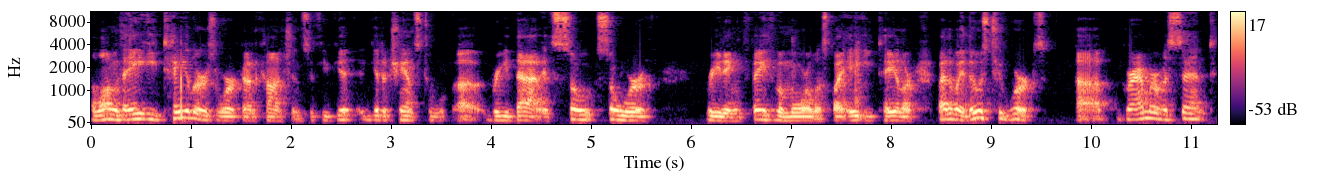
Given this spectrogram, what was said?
along with A.E. Taylor's work on conscience. If you get get a chance to uh, read that, it's so so worth reading. Faith of a Moralist by A.E. Taylor. By the way, those two works, uh, Grammar of Assent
